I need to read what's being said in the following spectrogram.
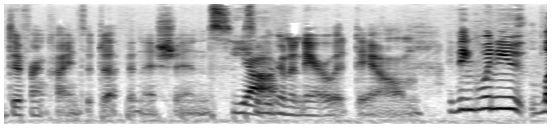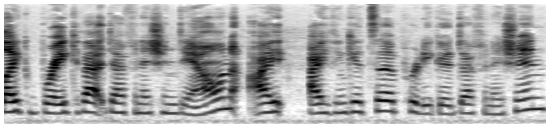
different kinds of definitions. Yeah. So we're going to narrow it down. I think when you like break that definition down, I I think it's a pretty good definition,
